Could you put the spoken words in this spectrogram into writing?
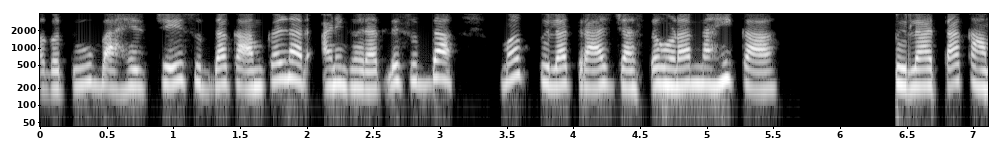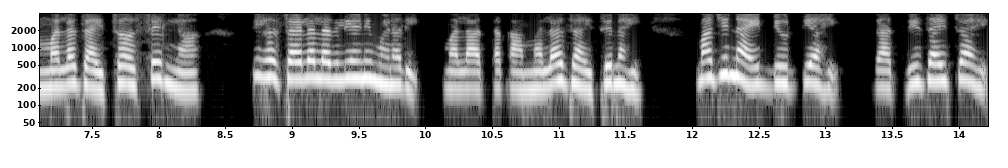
अगं तू बाहेरचे सुद्धा काम करणार आणि घरातले सुद्धा मग तुला त्रास जास्त होणार नाही का? तुला आता कामाला जायचं असेल ना? ती हसायला लागली आणि म्हणाली मला आता कामाला जायचे नाही. माझी नाईट ड्युटी आहे. रात्री जायचं आहे.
